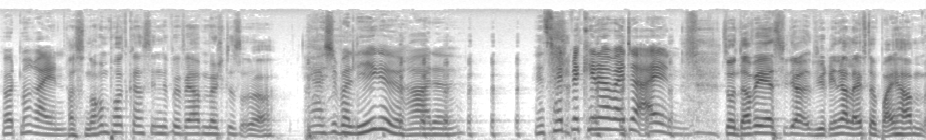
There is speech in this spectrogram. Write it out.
Hört mal rein. Hast du noch einen Podcast, den du bewerben möchtest, oder? Ja, ich überlege gerade. Jetzt fällt mir keiner weiter ein. So, und da wir jetzt wieder Verena live dabei haben,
